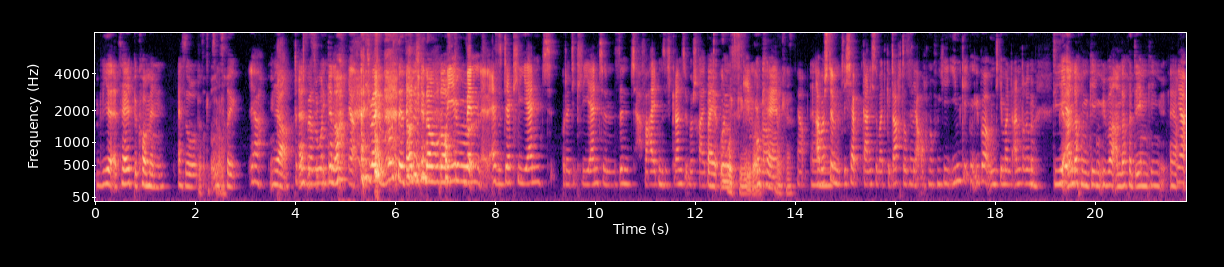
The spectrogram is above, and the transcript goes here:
wir erzählt bekommen, also unsere, Ja, ja, Dritte also, Person. Genau. ja. Ich weiß, wusste jetzt auch nicht genau, worauf Nee, du... wenn, also der Klient oder die Klientin sind, verhalten sich grenzüberschreitend Bei uns, uns gegenüber. gegenüber. Okay. Okay. Ja, Ähm. aber stimmt, ich habe gar nicht so weit gedacht, dass Ja. ja auch noch wir ihnen gegenüber und jemand anderem. Und die anderen gegenüber, andere denen gegenüber. Ja. Ja,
